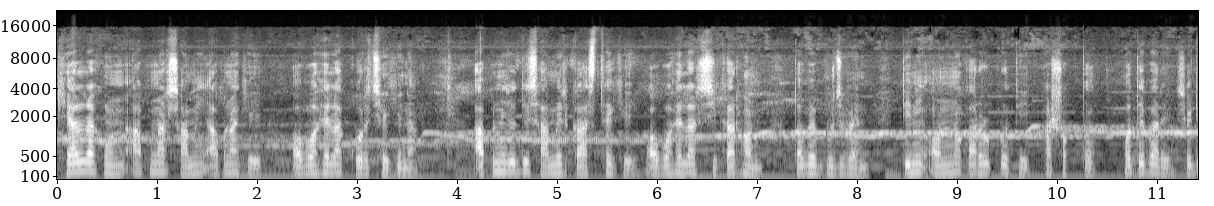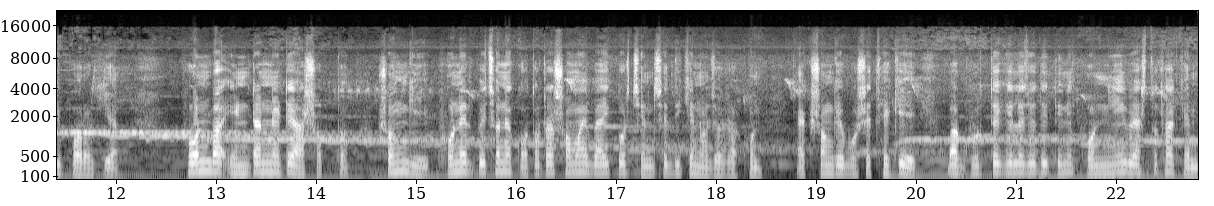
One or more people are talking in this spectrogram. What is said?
খেয়াল রাখুন, আপনার স্বামী আপনাকে অবহেলা করছে কিনা। আপনি যদি স্বামীর কাছ থেকে অবহেলার শিকার হন, তবে বুঝবেন তিনি অন্য কারোর প্রতি আসক্ত। হতে পারে সেটি পরকীয়া। ফোন বা ইন্টারনেটে আসক্ত। সঙ্গী ফোনের পেছনে কতটা সময় ব্যয় করছেন সেদিকে নজর রাখুন। একসঙ্গে বসে থেকে বা ঘুরতে গেলে যদি তিনি ফোন নিয়েই ব্যস্ত থাকেন,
